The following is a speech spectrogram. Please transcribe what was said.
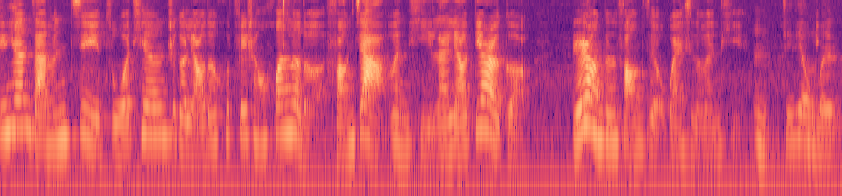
今天咱们继昨天这个聊得非常欢乐的房价问题，来聊第二个仍然跟房子有关系的问题。嗯，今天我们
